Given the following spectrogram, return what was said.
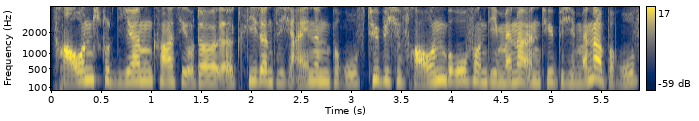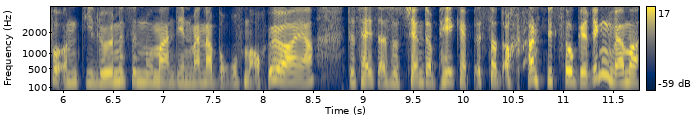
Frauen studieren quasi oder äh, gliedern sich einen Beruf, typische Frauenberufe und die Männer in typische Männerberufe und die Löhne sind nun mal in den Männerberufen auch höher ja. Das heißt also, das Gender Pay Gap ist dort auch gar nicht so gering, wenn man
